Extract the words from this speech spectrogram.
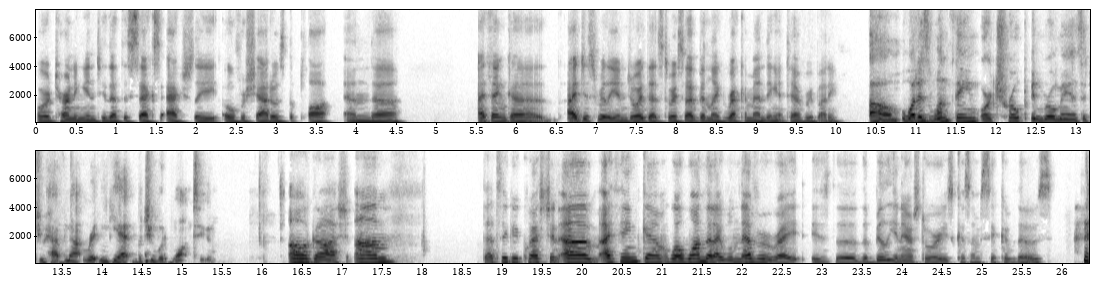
or turning into that the sex actually overshadows the plot. And uh, I think uh, I just really enjoyed that story, so I've been like recommending it to everybody. Um, what is one theme or trope in romance that you have not written yet, but you would want to? Oh gosh. Um that's a good question. Um, I think um, well, one that I will never write is the the billionaire stories because I'm sick of those. uh,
